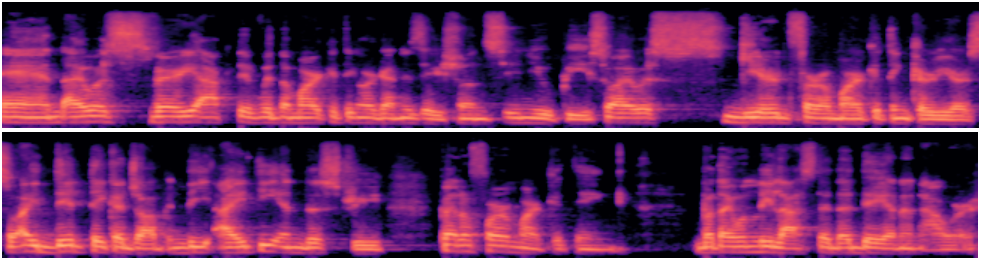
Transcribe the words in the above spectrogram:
and I was very active with the marketing organizations in UP. So I was geared for a marketing career. So I did take a job in the IT industry, pero for marketing. But I only lasted a day and an hour.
